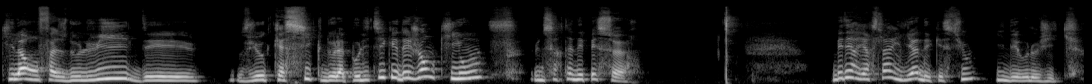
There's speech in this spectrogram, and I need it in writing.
qu'il a en face de lui des vieux classiques de la politique et des gens qui ont une certaine épaisseur. Mais derrière cela, il y a des questions idéologiques.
